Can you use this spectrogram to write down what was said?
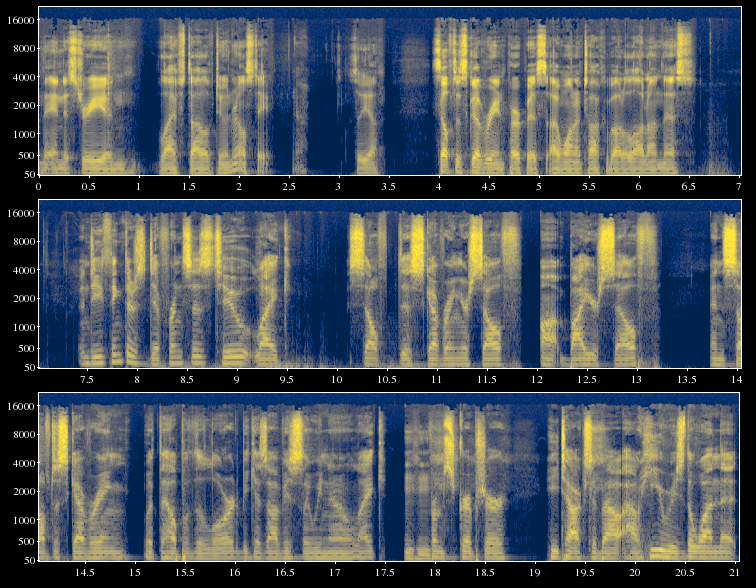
the industry and lifestyle of doing real estate. Yeah. So yeah, self discovery and purpose. I want to talk about a lot on this. And do you think there's differences too, like self discovering yourself uh, by yourself and self discovering with the help of the Lord? Because obviously we know, like Mm-hmm. from Scripture, He talks about how He is the one that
